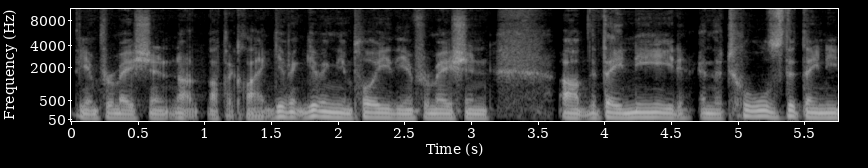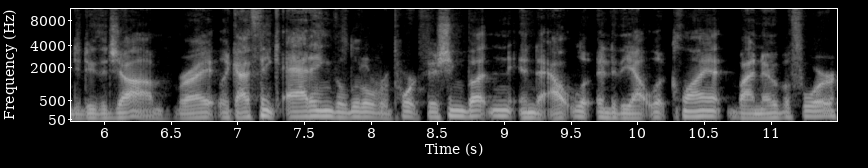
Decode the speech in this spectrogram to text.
the information, not not the client, giving giving the employee the information um, that they need and the tools that they need to do the job, right? Like I think adding the little report phishing button into Outlook into the Outlook client by KnowBe4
